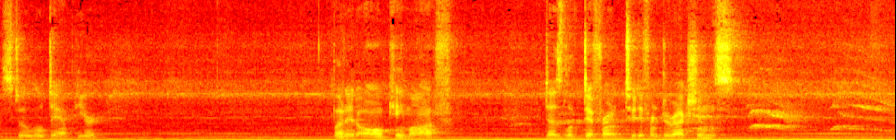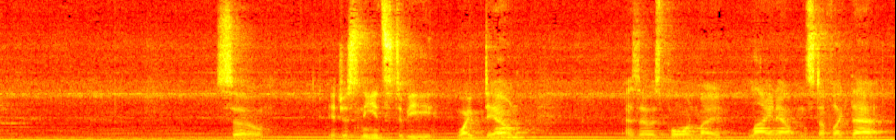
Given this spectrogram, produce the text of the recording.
still a little damp here. But it all came off. It does look different, two different directions. So, it just needs to be wiped down as I was pulling my line out and stuff like that.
